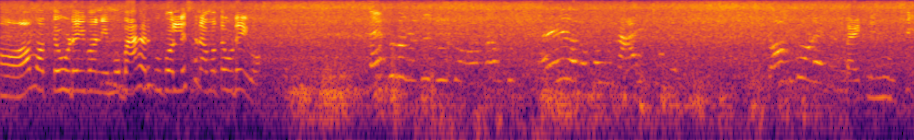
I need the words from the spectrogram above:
ହଁ ମତେ ଉଡେଇବନି ମୁଁ ବାହାରକୁ ଗଲେ ସିନା ମତେ ଉଡେଇବ ଲାଇଟିଂ ହଉଛି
